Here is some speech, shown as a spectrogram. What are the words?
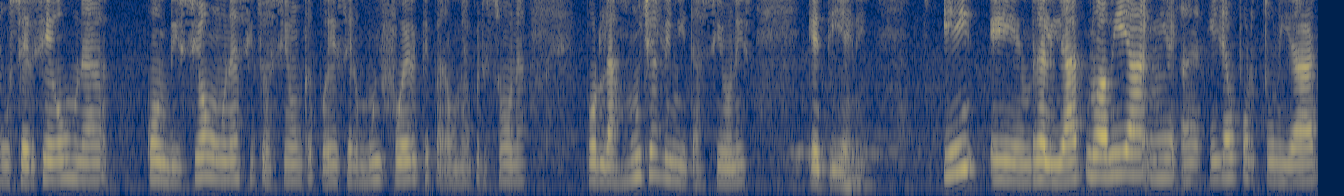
o ser ciegos es una condición, una situación que puede ser muy fuerte para una persona por las muchas limitaciones que tiene. Y eh, en realidad no había en aquella oportunidad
